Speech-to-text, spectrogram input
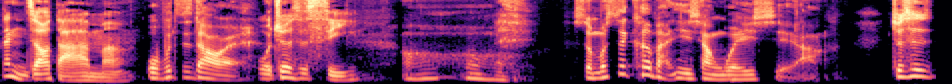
那你知道答案吗？我不知道哎，我觉得是 C 哦。什么是刻板印象威胁啊？就是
